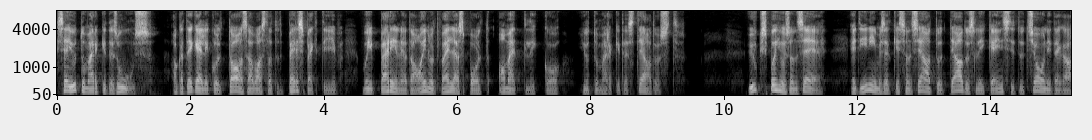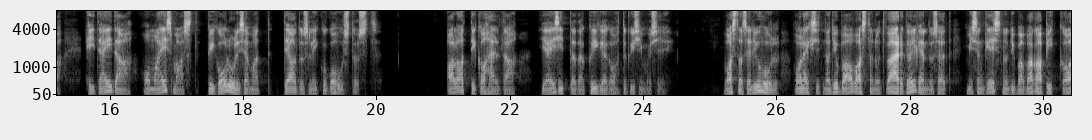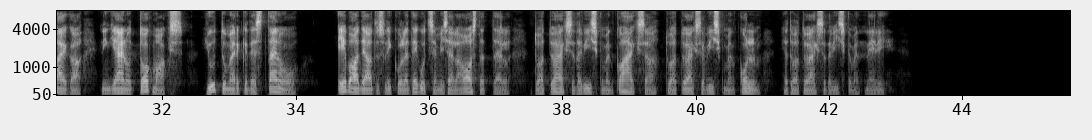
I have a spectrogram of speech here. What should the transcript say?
see jutumärkides uus, aga tegelikult taasavastatud perspektiiv võib pärineda ainult väljaspoolt ametlikku jutumärkides teadust. üks põhjus on see, et inimesed, kes on seatud teaduslike institutsioonidega, ei täida oma esmast, kõige olulisemat teaduslikku kohustust. alati kahelda ja esitada kõige kohta küsimusi. vastasel juhul oleksid nad juba avastanud väärtõlgendused, mis on kestnud juba väga pikka aega ning jäänud dogmaks jutumärkides tänu ebateaduslikule tegutsemisele aastatel tuhat üheksasada viiskümmend kaheksa, tuhat üheksasada viiskümmend kolm ja tuhat üheksasada viiskümmend neli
